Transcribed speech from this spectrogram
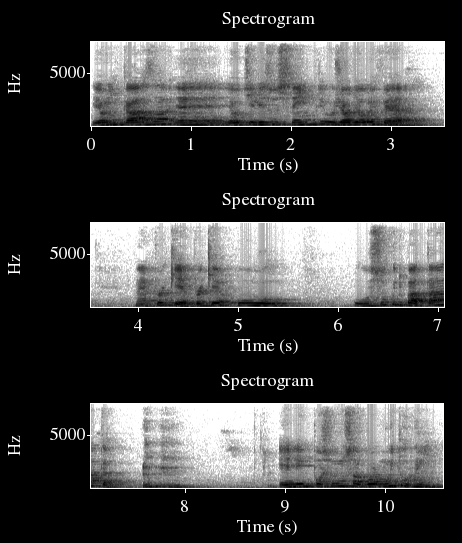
Eu em casa, é, eu utilizo sempre o gel de aloe vera. Né? Por quê? Porque o, o suco de batata, ele possui um sabor muito ruim.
